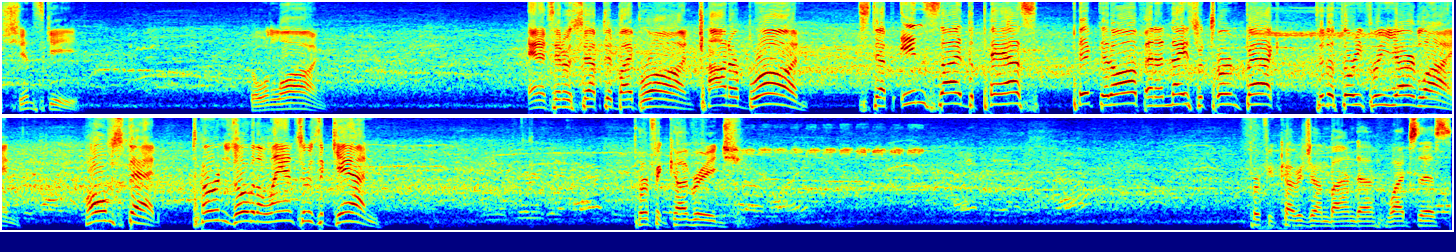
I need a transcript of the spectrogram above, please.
Shinsky going long. And it's intercepted by Braun. Connor Braun step inside the pass, picked it off, and a nice return back to the 33 yard line. Homestead turns over the Lancers again. Perfect coverage. Perfect coverage on Banda. Watch this.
